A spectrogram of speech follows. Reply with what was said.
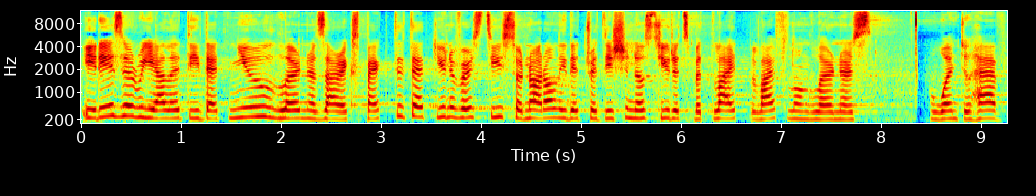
it is a reality that new learners are expected at universities, so not only the traditional students, but lifelong learners who want to have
